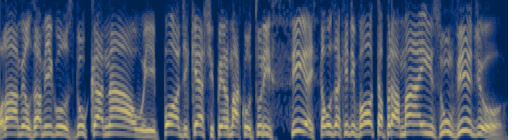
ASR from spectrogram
Olá, meus amigos do canal e podcast Permacultura e Cia. Estamos aqui de volta para mais um vídeo.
